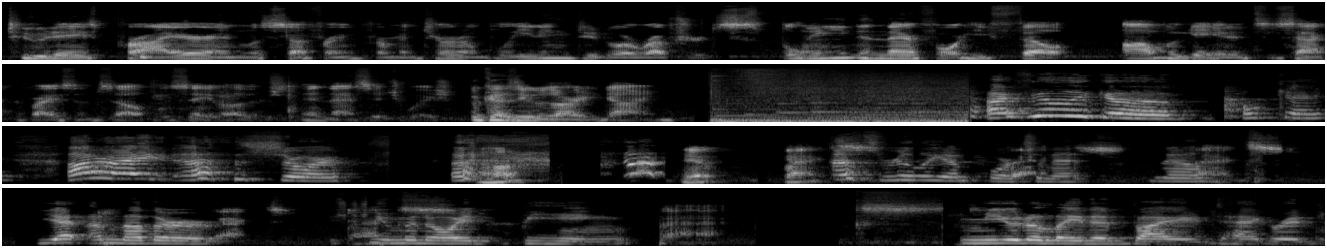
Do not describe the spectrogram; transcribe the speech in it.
two days prior and was suffering from internal bleeding due to a ruptured spleen, and therefore he felt obligated to sacrifice himself to save others in that situation because he was already dying. I feel like uh okay, all right, uh, sure. Uh-huh. Yep. Facts. That's really unfortunate. Facts. No, Facts. yet another Facts. Facts. humanoid being Facts. mutilated by Hagrid.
